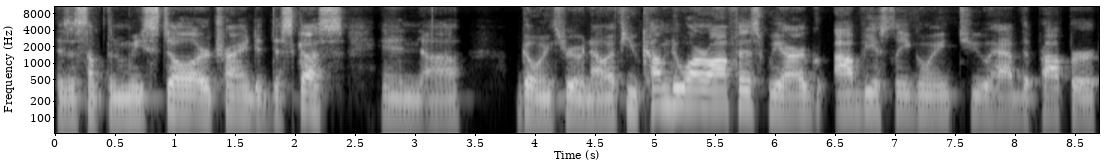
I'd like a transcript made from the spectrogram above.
This is something we still are trying to discuss in uh, going through. Now, if you come to our office, we are obviously going to have the proper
